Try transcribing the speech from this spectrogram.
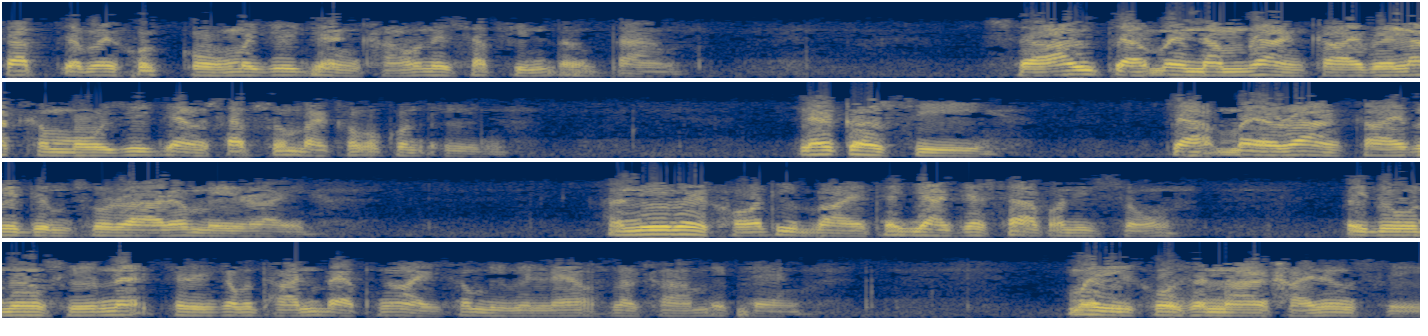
ทรัพย์ จะไม่คดโกงไม่ยื้อแย่งเขาในทรัพย์สินต่างๆสามจะไม่นำร่างกายไปลักขโมยยื้อแย่งทรัพย์สมบัติของคนอื่น และก็สี่จะไม่ร่างกายไปดื่มสุราแล้วเมรัยอันนี้ไม่ขออธิบายถ้าอยากจะทราบอนิสงส์ ไปดูหนังสือแนะเจริญกรรมฐานแบบง่ายเขามีไว้แล้ว ราคาไม่แพง ไม่โฆษณาขายหนังสือ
